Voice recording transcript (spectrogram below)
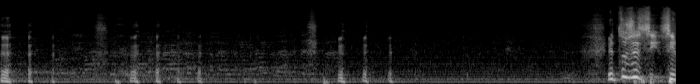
Entonces, si,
